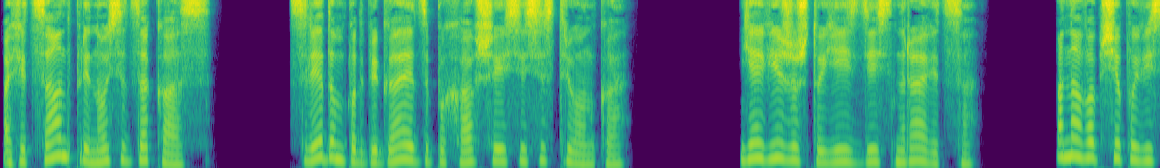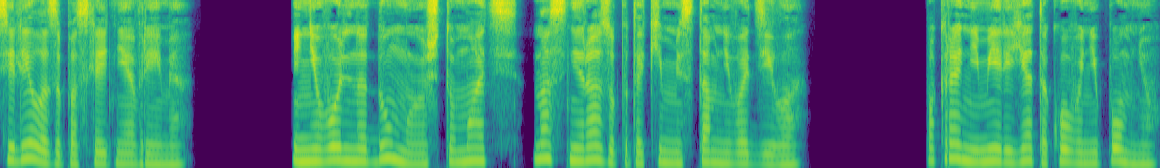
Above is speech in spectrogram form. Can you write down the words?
Официант приносит заказ. Следом подбегает запыхавшаяся сестренка. Я вижу, что ей здесь нравится. Она вообще повеселела за последнее время. И невольно думаю, что мать нас ни разу по таким местам не водила. По крайней мере, я такого не помню.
